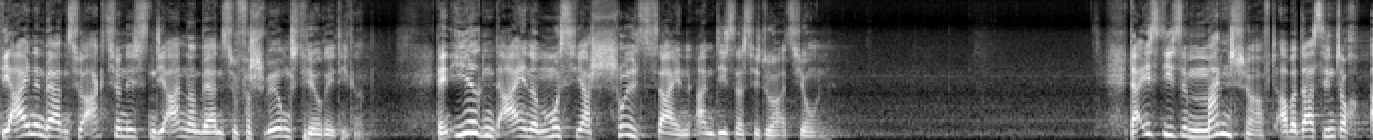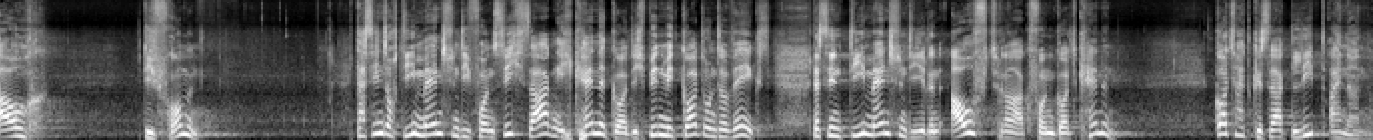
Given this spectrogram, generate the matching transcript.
Die einen werden zu Aktionisten, die anderen werden zu Verschwörungstheoretikern. Denn irgendeiner muss ja schuld sein an dieser Situation. Da ist diese Mannschaft, aber da sind doch auch die Frommen. Das sind doch die Menschen, die von sich sagen, ich kenne Gott, ich bin mit Gott unterwegs. Das sind die Menschen, die ihren Auftrag von Gott kennen. Gott hat gesagt, liebt einander,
